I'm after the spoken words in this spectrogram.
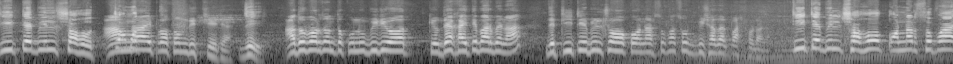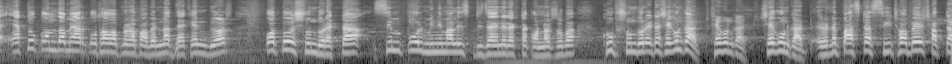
টি টেবিল সহ আমরাই প্রথম দিচ্ছি এটা। জি। আদৌ পর্যন্ত কোনো ভিডিও কেউ দেখাইতে পারবে না যে টি টেবিল সহ কর্নার সোফা চব্বিশ হাজার পাঁচশো টাকা। টি টেবিল সহ কর্নার সোফা এত কম দামে আর কোথাও আপনারা পাবেন না। দেখেন ভিউয়ার্স কত সুন্দর একটা সিম্পল মিনিমালিস্ট ডিজাইনের একটা কর্নার সোফা। খুব সুন্দর। এটা সেগুন কাঠ? সেগুন কাঠ। সেগুন কাঠ। এখানে পাঁচটা সিট হবে সাতটা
